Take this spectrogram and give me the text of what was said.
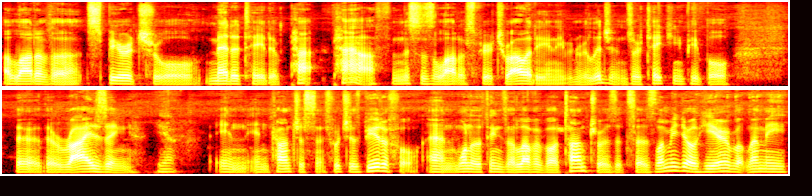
a lot of a spiritual, meditative pa- path, and this is a lot of spirituality and even religions, are taking people, they're, they're rising. Yeah in, in consciousness, which is beautiful. And one of the things I love about Tantra is it says, let me go here, but let me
